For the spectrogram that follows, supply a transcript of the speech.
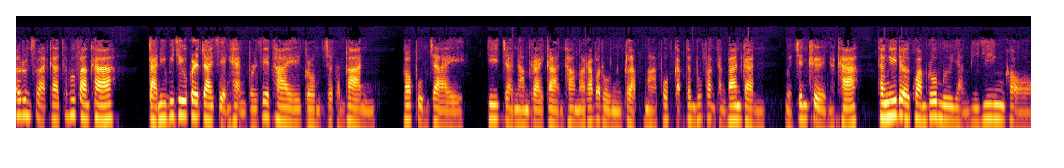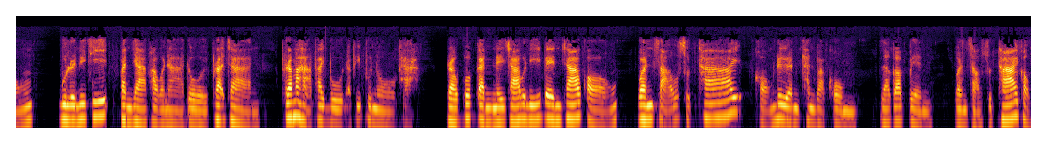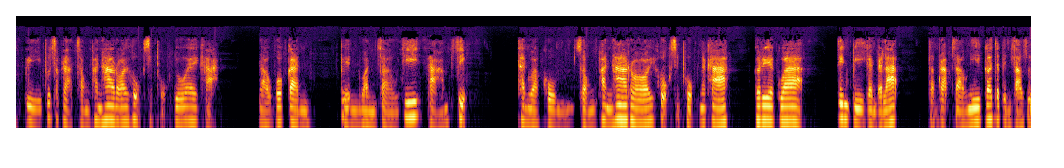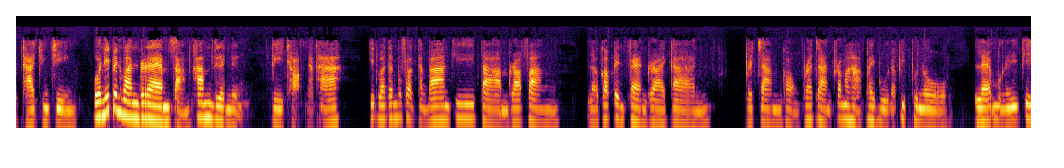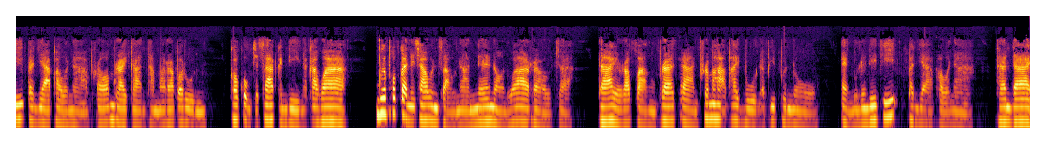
อรุณสวัสดิ์ค่ะท่านผู้ฟังคะสถานีวิทยุกระจายเสียงแห่งประเทศไทยกรมจัสัมพันธ์ก็ภูมิใจที่จะนำรายการธรรมารับอรุณกลับมาพบกับท่านผู้ฟังทางบ้านกัน เหมือนเช่นเคยนะคะ ทั้งนี้โดยความร่วมมืออย่างดียิ่งของบุรณิธิปัญญาภาวนาโดยพระอาจารย์ พระมหาภัยบูร์อภิปุโนค่ะ เราพบกันในเช้าวันนี้เป็นเช้าของวันเสาร์สุดท้ายของเดือนธันวาคม แล้วก็เป็น วันเสาร์สุดท้ายของปีพุทธศักราช 2566 ด้วยค่ะ เราพบกันเป็นวันเสาร์ที่ 30 ธันวาคม 2566 นะคะ ก็เรียกว่าสิ้นปีกันไปละสำหรับเสาร์นี้ก็จะเป็นเสาร์สุดท้ายจริง ๆ วันนี้เป็นวันแรมสามค่ำเดือนหนึ่งปีเถาะนะคะ คิดว่าท่านผู้ฟังทางบ้านที่ตามรับฟัง แล้วก็เป็นแฟนรายการ ประจำของพระอาจารย์พระมหาภัยบูร์อภิปุโน และมูลนิธิปัญญาภาวนาพร้อมรายการธรรมารับอรุณ ก็คงจะทราบกันดีนะคะว่า เมื่อพบกันในเช้าวันเสาร์นั้น แน่นอนว่าเราจะได้รับฟังพระอาจารย์พระมหาภัยบูร์อภิปุโน แห่งมูลนิธิปัญญาภาวนา ท่านได้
